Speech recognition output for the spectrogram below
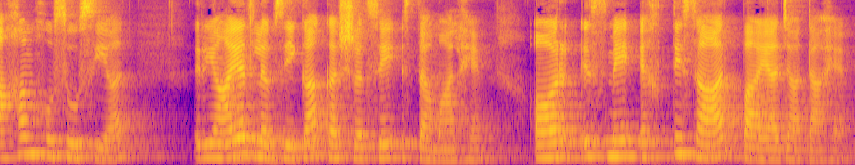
अहम खसूसियत रियायत लफ्ज़ी का कसरत से इस्तेमाल है और इसमें इख्तिसार पाया जाता है।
